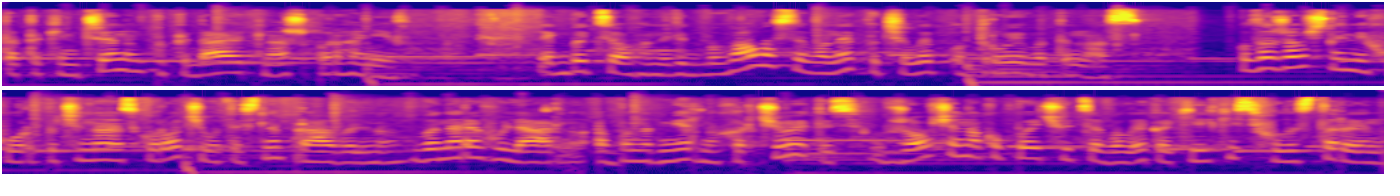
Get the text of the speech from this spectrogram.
та таким чином покидають наш організм. Якби цього не відбувалося, вони почали б отруювати нас. Коли жовчний міхур починає скорочуватись неправильно, ви нерегулярно або надмірно харчуєтесь, в жовчі накопичується велика кількість холестерину,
